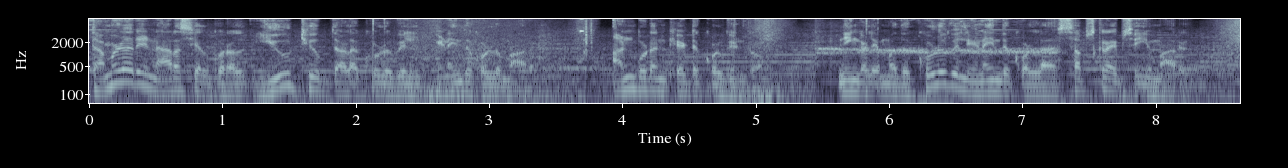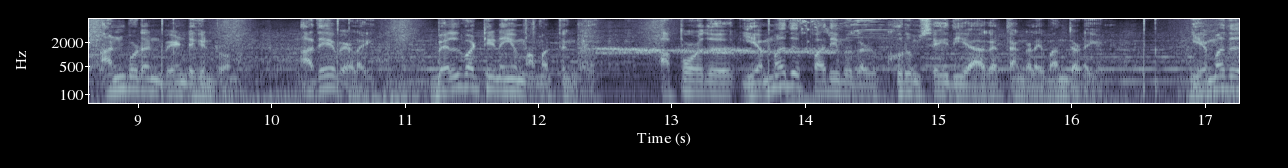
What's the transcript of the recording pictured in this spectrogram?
தமிழரின் அரசியல் குரல் யூடியூப் தள குழுவில் இணைந்து கொள்ளுமாறும் அன்புடன் கேட்டுக்கொள்கின்றோம். நீங்கள் எமது குழுவில் இணைந்து கொள்ள சப்ஸ்கிரைப் செய்யுமாறு அன்புடன் வேண்டுகின்றோம். அதேவேளை பெல்வட்டினையும் அமர்த்துங்கள். அப்பொழுது எமது பதிவுகள் குறும் செய்தியாக தங்களை வந்தடையும். எமது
